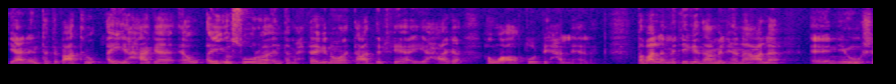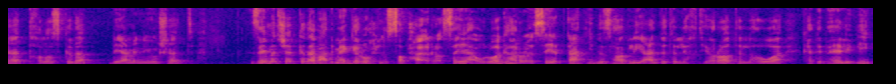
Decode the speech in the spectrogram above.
يعني أنت تبعت له أي حاجة أو أي صورة أنت محتاج إن هو تعدل فيها أي حاجة هو على طول بيحلها لك. طبعا لما تيجي تعمل هنا على new chat خلاص كده بيعمل new chat زي ما انت شايف كده بعد ما أجي أروح للصفحة الرئيسية أو الواجهة الرئيسية بتاعتي بيظهر لي عده الاختيارات اللي هو كاتبها لي دي.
